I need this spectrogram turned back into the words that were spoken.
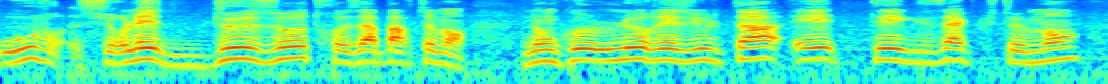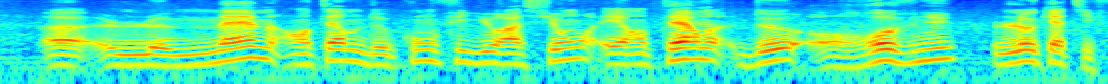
ouvrent sur les deux autres appartements. Donc le résultat est exactement euh, le même en termes de configuration et en termes de revenus locatifs.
